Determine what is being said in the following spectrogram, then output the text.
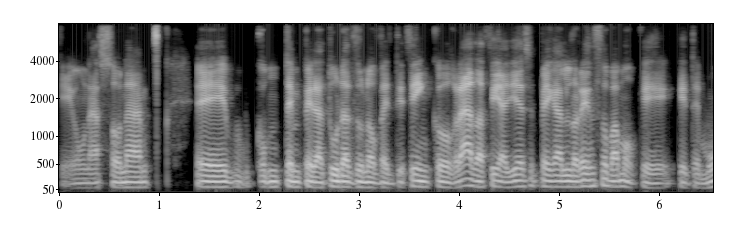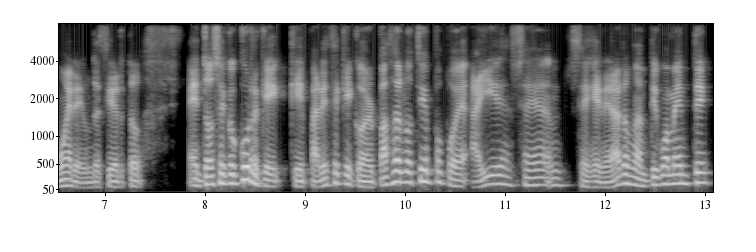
que es una zona eh, con temperaturas de unos 25 grados. Así, ayer se pega el Lorenzo, vamos, que, que, te muere, un desierto. Entonces, ¿qué ocurre? Que, que, parece que con el paso de los tiempos, pues ahí se, se generaron antiguamente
